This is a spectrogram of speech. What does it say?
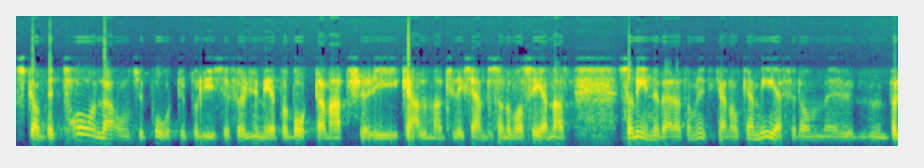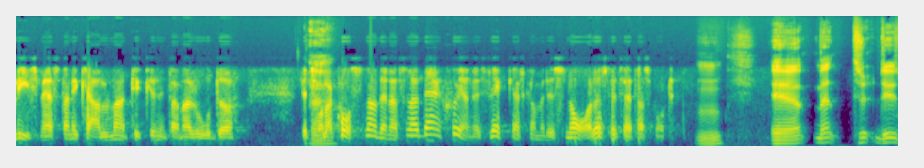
ska betala om supporterpoliser följer med på bortamatcher i Kalmar till exempel som det var senast. Som innebär att de inte kan åka med för de, eh, polismästaren i Kalmar tycker inte han har råd att betala Ja. kostnaderna. Sådana där skönhetsfläckar ska med det snaraste tvättas bort. Mm. Eh, men du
